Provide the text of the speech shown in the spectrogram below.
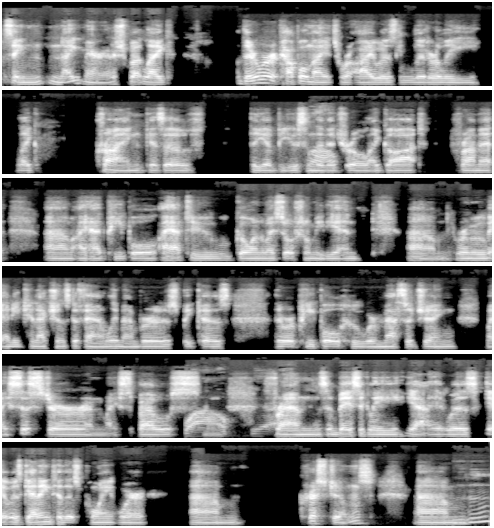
say nightmarish, but like, there were a couple nights where I was literally like crying because of the abuse and wow. the vitriol I got from it. Um, I had people, I had to go onto my social media and um, remove any connections to family members because there were people who were messaging my sister and my spouse, Wow. and Yeah. friends, and basically, yeah, it was it was getting to this point where um, Christians um, hmm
